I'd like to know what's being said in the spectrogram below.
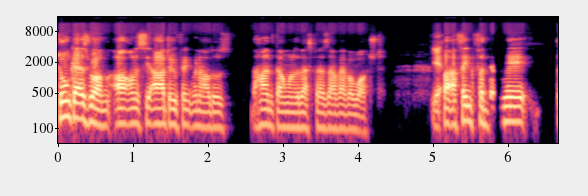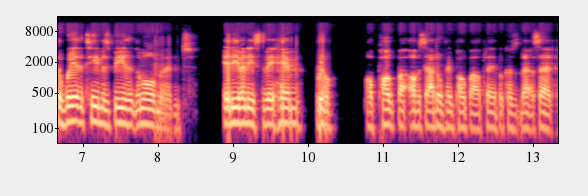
don't get us wrong. I, honestly, I do think Ronaldo's hands down one of the best players I've ever watched. Yeah. But I think for the way the way the team has been at the moment, it either needs to be him, Bruno, or Pogba. Obviously, I don't think Pogba will play because, like I said,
